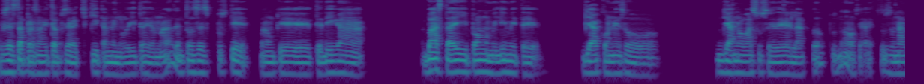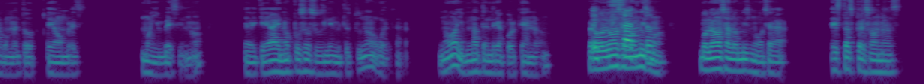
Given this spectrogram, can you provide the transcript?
pues esta personita pues era chiquita, menudita y demás. Entonces, pues que aunque te diga, basta ahí, pongo mi límite, ya con eso ya no va a suceder el acto, pues no, o sea, eso es un argumento de hombres muy imbécil, ¿no? O sea, de que, ay, no puso sus límites, pues no, güey, o sea, no, y no tendría por qué, ¿no? Pero volvemos a lo mismo, volvemos a lo mismo, o sea, estas personas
